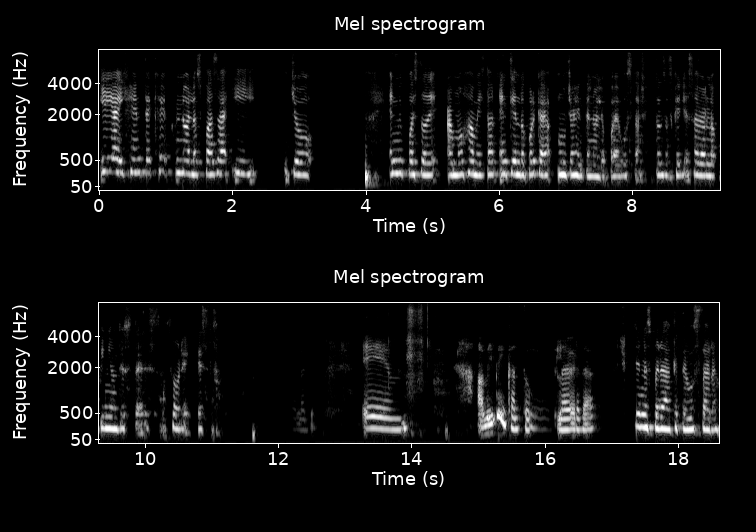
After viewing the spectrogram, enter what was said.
Y hay gente que no los pasa y yo en mi puesto de amo Hamilton entiendo por qué a mucha gente no le puede gustar. Entonces quería saber la opinión de ustedes sobre esto. Em, a mí me encantó, la verdad. Yo no esperaba que te gustara.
